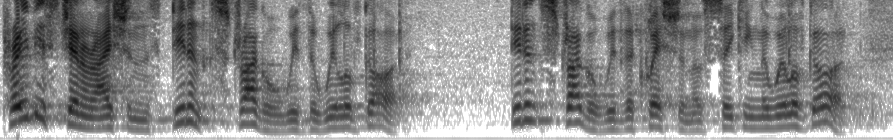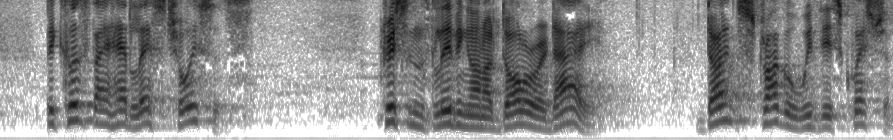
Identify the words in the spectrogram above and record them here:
Previous generations didn't struggle with the will of God, didn't struggle with the question of seeking the will of God, because they had less choices. Christians living on a dollar a day don't struggle with this question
